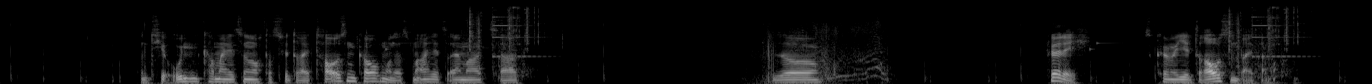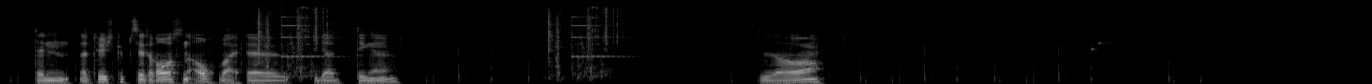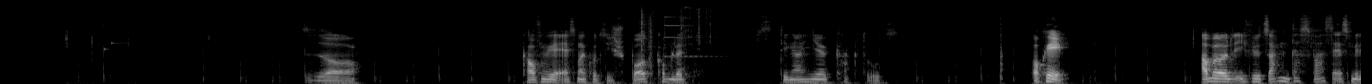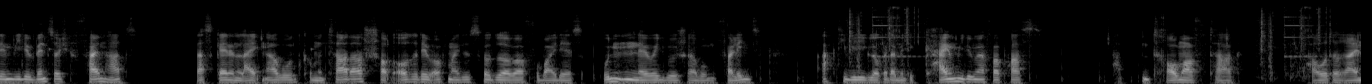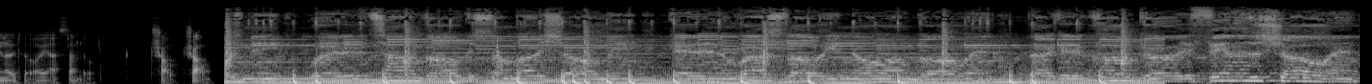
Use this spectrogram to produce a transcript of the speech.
Und hier unten kann man jetzt nur noch das für 3000 kaufen. Und das mache ich jetzt einmal. Zack. So. Fertig. Jetzt können wir hier draußen weitermachen. Denn natürlich gibt es hier draußen auch äh, wieder Dinge. So. So. Kaufen wir erstmal kurz die Sport komplett Dinger hier. Kaktus. Okay. Aber ich würde sagen, das war's erst mit dem Video. Wenn es euch gefallen hat, lasst gerne ein Like, ein Abo und Kommentar da. Schaut außerdem auf meinen Discord-Server vorbei. Der ist unten in der Videobeschreibung verlinkt. Aktiviert die Glocke, damit ihr kein Video mehr verpasst. Habt einen traumhaften Tag. Haut rein, Leute. Euer Sando. Ciao, ciao. feelings are showing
